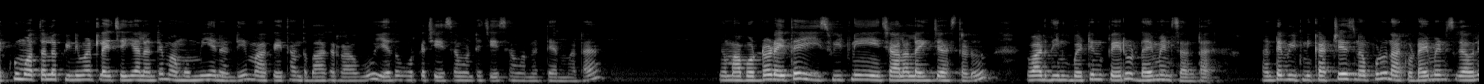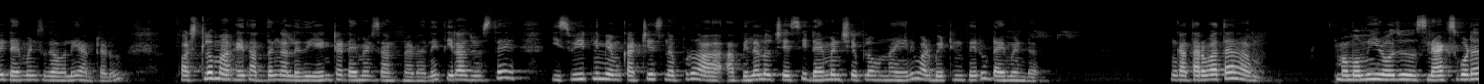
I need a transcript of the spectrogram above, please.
ఎక్కువ మొత్తంలో పిండి వంటలు అవి చేయాలంటే మా మమ్మీయేనండి. మాకైతే అంత బాగా రావు. ఏదో ఊరక చేసామంటే చేసామన్నట్టే అనమాట మా బొడ్డోడైతే ఈ స్వీట్ని చాలా లైక్ చేస్తాడు. వాడు దీనికి పెట్టిన పేరు డైమండ్స్ అంట. అంటే వీటిని కట్ చేసినప్పుడు నాకు డైమండ్స్ కావాలి డైమండ్స్ కావాలి అంటాడు. ఫస్ట్లో మాకైతే అర్థం కాలేదు ఏంటో డైమండ్స్ అంటున్నాడు అని. తీరా చూస్తే ఈ స్వీట్ని మేము కట్ చేసినప్పుడు ఆ బిల్లలు వచ్చేసి డైమండ్ షేప్లో ఉన్నాయని వాడు పెట్టిన పేరు డైమండ్. ఇంకా తర్వాత మా మమ్మీ ఈరోజు స్నాక్స్ కూడా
